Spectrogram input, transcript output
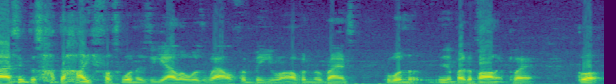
I think this, the high foot one is a yellow as well for me, rather than the red, the one that you know by the Barnet player. But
